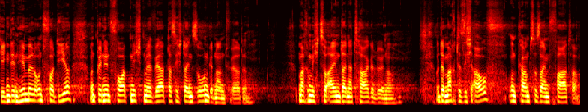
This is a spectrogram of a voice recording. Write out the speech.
gegen den Himmel und vor dir und bin hinfort nicht mehr wert, dass ich dein Sohn genannt werde. Mache mich zu einem deiner Tagelöhner. Und er machte sich auf und kam zu seinem Vater.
